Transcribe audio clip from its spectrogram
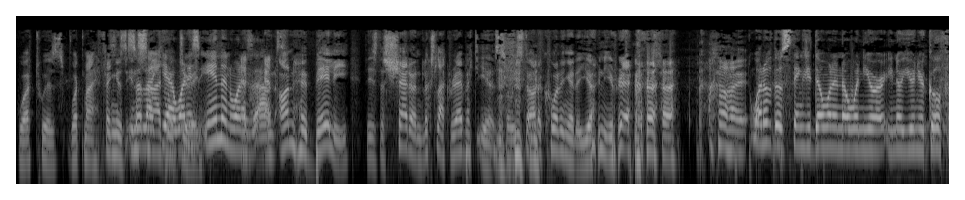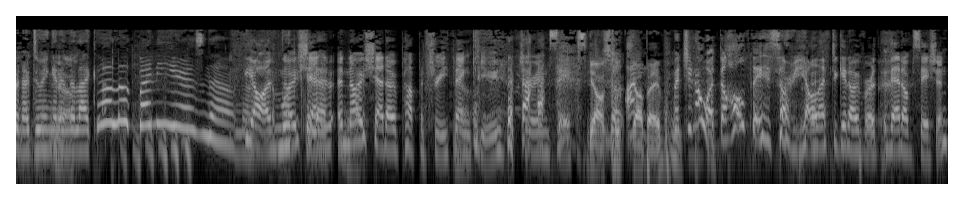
what was what my fingers So, inside like, yeah, were one doing. is in and one is out. And on her belly, there's the shadow and it looks like rabbit ears. So we started calling it a yoni rabbit. One of those things you don't want to know when you're, you know, you and your girlfriend are doing it Yeah. and they're like, oh, look, bunny ears. now." no. Yeah, no shadow, killer. no shadow puppetry. Thank you during sex. Yeah, good, yeah, babe. But you know what? The whole thing, sorry, I'll have to get over it, that obsession.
